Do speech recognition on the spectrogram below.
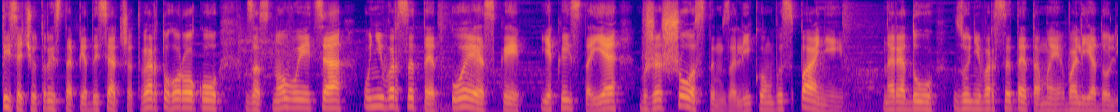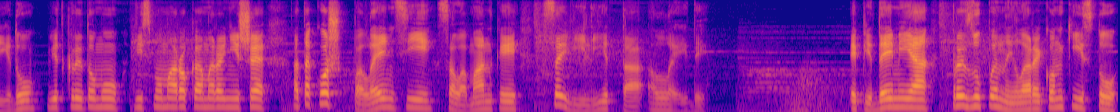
1354 року засновується університет Уески, який стає вже шостим за ліком в Іспанії. Наряду з університетами Вальядоліду, відкритому вісьмома роками раніше, а також Паленції, Саламанки, Севільї та Лейди. Епідемія призупинила реконкісту,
